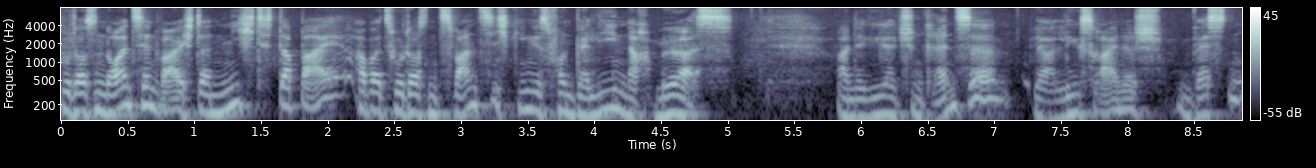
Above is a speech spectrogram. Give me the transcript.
2019 war ich dann nicht dabei, aber 2020 ging es von Berlin nach Mörs an der niederländischen Grenze, ja, linksrheinisch im Westen.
